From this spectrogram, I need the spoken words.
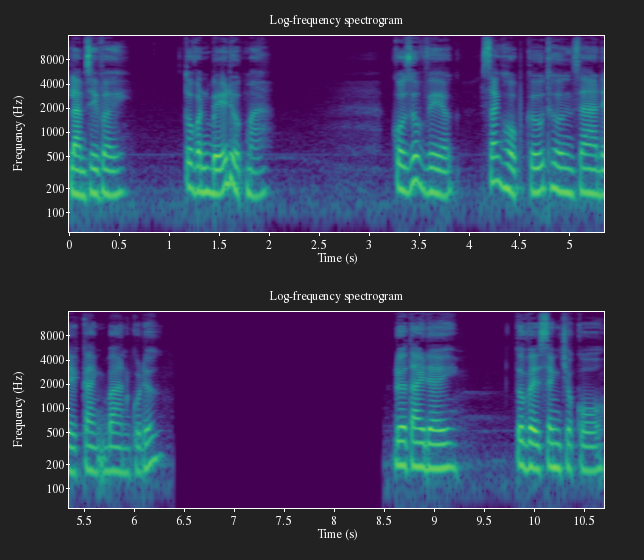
Làm gì vậy? Tôi vẫn bế được mà. Cô giúp việc xách hộp cứu thương ra để cạnh bàn của Đức. Đưa tay đây. Tôi vệ sinh cho cô.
